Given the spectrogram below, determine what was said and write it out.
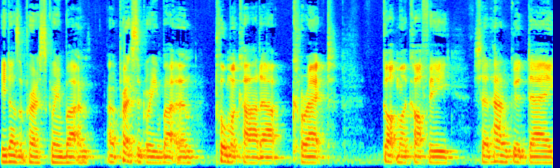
He doesn't press the green button. I press the green button, pull my card out, correct, got my coffee, said, had a good day.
